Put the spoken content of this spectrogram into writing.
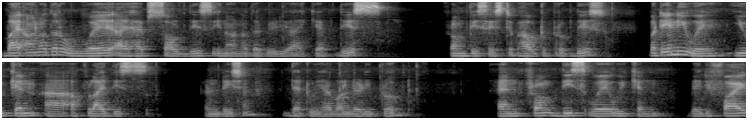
by another way i have solved this in another video. I kept this from this step how to prove this. But anyway you can uh, apply this condition that we have already proved and from this way we can verify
